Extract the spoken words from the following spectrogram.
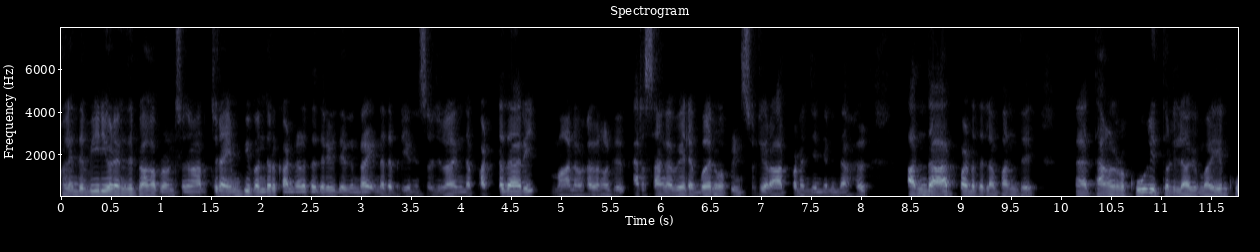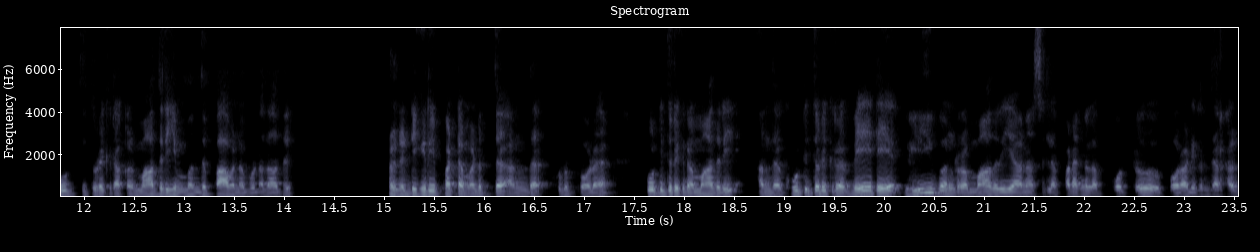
மாணவர்கள் இந்த வீடியோல இருந்து பார்க்க போறோம்னு சொன்னா அர்ஜுனா எம்பி வந்து ஒரு கண்டனத்தை தெரிவித்திருக்கின்றார். என்னதை பற்றி என்ன சொல்லலாம் இந்த பட்டதாரி மாணவர்கள் அவங்களுக்கு அரசாங்க வேலை வேணும் அப்படின்னு சொல்லி ஒரு ஆர்ப்பாட்டம் செஞ்சிருந்தார்கள். அந்த ஆர்ப்பாட்டத்துல வந்து தங்களோட கூலி தொழிலாளி மாதிரியும் கூட்டி துடைக்கிறார்கள் மாதிரியும் வந்து பாவனை அதாவது அந்த டிகிரி பட்டம் எடுத்த அந்த உடுப்போட கூட்டி துடைக்கிற மாதிரி அந்த கூட்டி துடைக்கிற வேலையை ரிலீவ் பண்ற மாதிரியான சில படங்களை போட்டு போராடி இருந்தார்கள்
